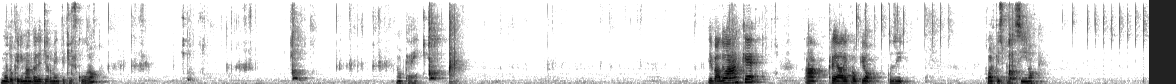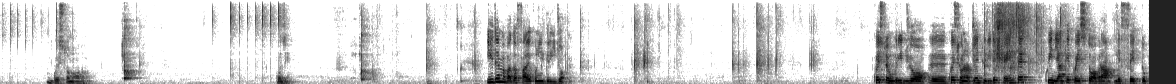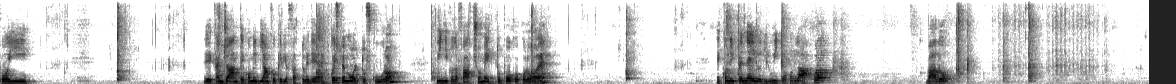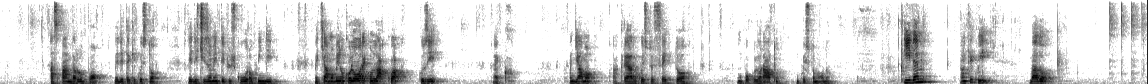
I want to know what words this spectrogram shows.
in modo che rimanga leggermente più scuro. Ok e vado anche a creare proprio così qualche spruzzino in questo modo. Così. Idem vado a fare con il grigio. Questo è un grigio eh, questo è un argento iridescente quindi anche questo avrà l'effetto poi eh, cangiante come il bianco che vi ho fatto vedere. Questo è molto scuro quindi cosa faccio? Metto poco colore e con il pennello diluito con l'acqua vado a spanderlo un po' vedete che questo è decisamente più scuro quindi mettiamo meno colore con l'acqua così ecco andiamo a creare questo effetto un po' colorato in questo modo. Idem anche qui vado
